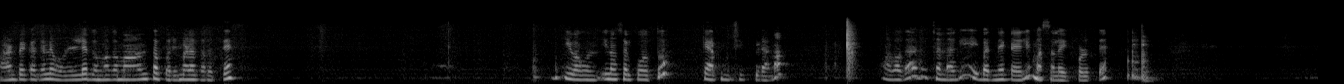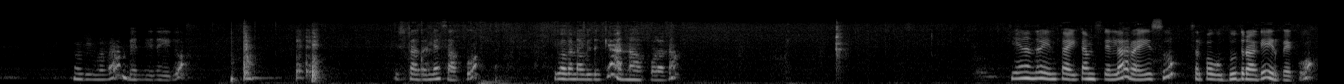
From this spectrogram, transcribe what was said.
ಮಾಡಬೇಕಾದ್ರೆ ಒಳ್ಳೆ ಘಮ ಅಂತ ಪರಿಮಳ ಬರುತ್ತೆ. ಇವಾಗ ಒಂದು ಇನ್ನೊಂದು ಸ್ವಲ್ಪ ಹೊತ್ತು ಕ್ಯಾಪ್ ಮುಚ್ಚಿಟ್ಬಿಡೋಣ ಆವಾಗ ಅದು ಚೆನ್ನಾಗಿ ಬದನೆಕಾಯಲ್ಲಿ ಮಸಾಲೆ ಇಟ್ಕೊಳುತ್ತೆ. ನೋಡಿ, ಇವಾಗ ಬೆಂದಿದೆ ಇದು. ಇಷ್ಟಾದ್ರೇ ಸಾಕು. ಇವಾಗ ನಾವು ಇದಕ್ಕೆ ಅನ್ನ ಹಾಕ್ಕೊಳ್ಳೋಣ ಏನಂದರೆ ಇಂಥ ಐಟಮ್ಸ್ ಎಲ್ಲ ರೈಸು ಸ್ವಲ್ಪ ಉದ್ದುದ್ರಾಗೆ ಇರಬೇಕು.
